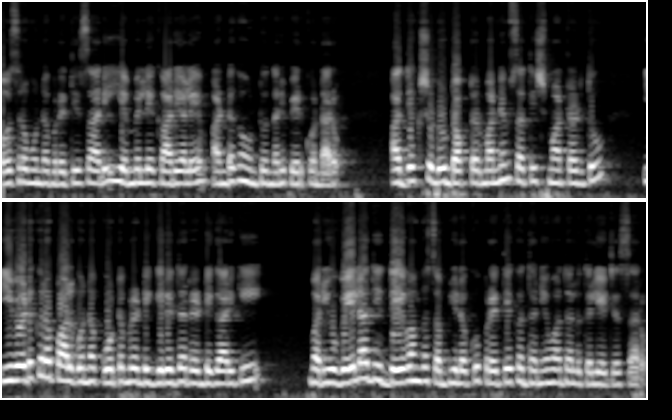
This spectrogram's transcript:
అవసరం ఉన్న ప్రతిసారి ఎమ్మెల్యే కార్యాలయం అండగా ఉంటుందని పేర్కొన్నారు. అధ్యక్షుడు డాక్టర్ మన్నెం సతీష్ మాట్లాడుతూ ఈ వేడుకలో పాల్గొన్న కోటమిరెడ్డి గిరిధర్ రెడ్డి గారికి మరియు వేలాది దేవాంగ సభ్యులకు ప్రత్యేక ధన్యవాదాలు తెలియజేశారు.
